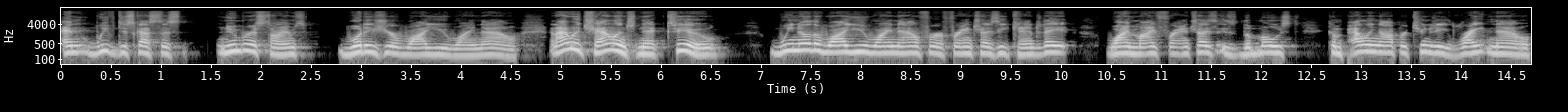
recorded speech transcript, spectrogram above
and we've discussed this numerous times. What is your why you why now? And I would challenge Nick too. We know the why you why now for a franchisee candidate, why my franchise is the most compelling opportunity right now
